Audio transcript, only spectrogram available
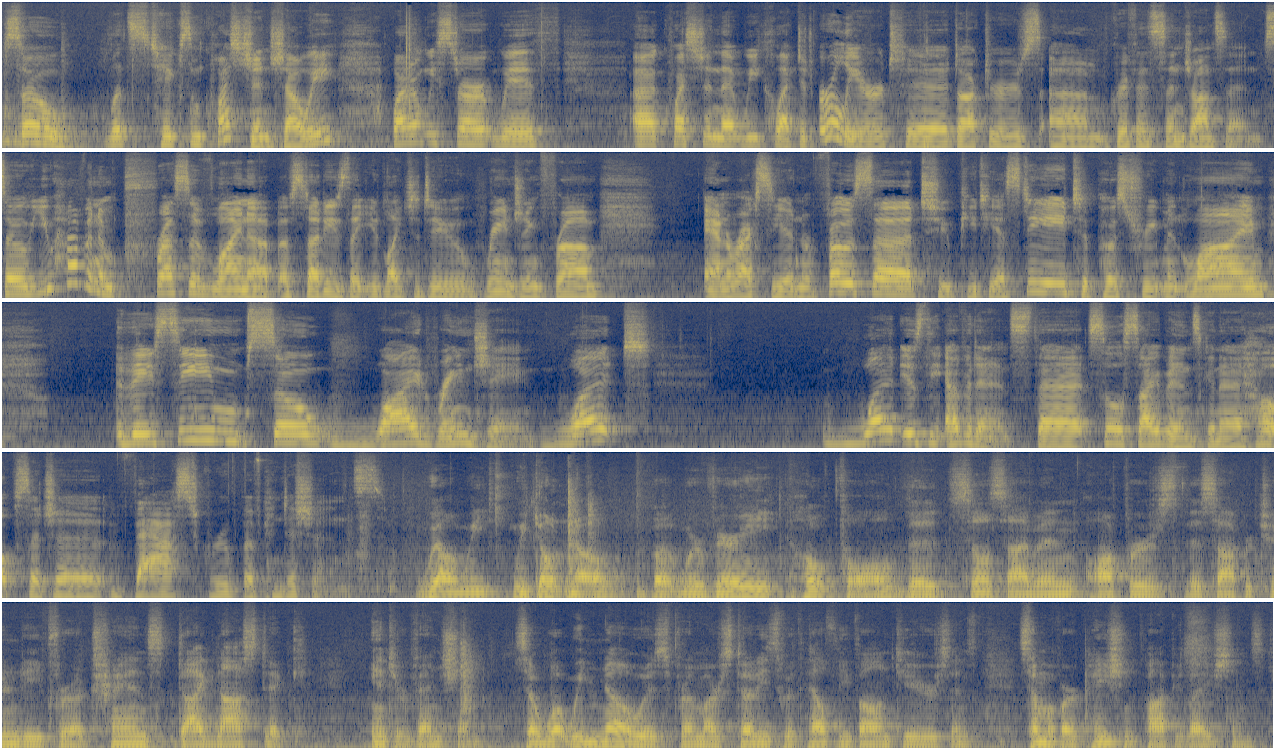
So let's take some questions, shall we? Why don't we start with a question that we collected earlier to doctors um, Griffiths and Johnson. So you have an impressive lineup of studies that you'd like to do, ranging from anorexia nervosa to PTSD to post treatment Lyme. They seem so wide ranging. What what is the evidence that psilocybin is going to help such a vast group of conditions? Well, we, we don't know, but we're very hopeful that psilocybin offers this opportunity for a transdiagnostic intervention. So, what we know is from our studies with healthy volunteers and some of our patient populations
